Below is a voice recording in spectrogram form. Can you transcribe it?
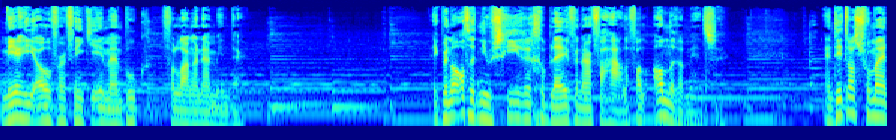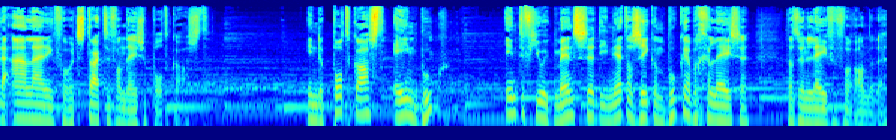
Meer hierover vind je in mijn boek Verlangen naar minder. Ik ben altijd nieuwsgierig gebleven naar verhalen van andere mensen. En dit was voor mij de aanleiding voor het starten van deze podcast. In de podcast Eén Boek interview ik mensen die net als ik een boek hebben gelezen dat hun leven veranderde.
